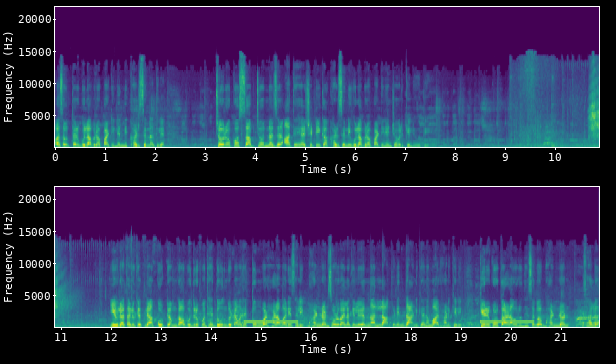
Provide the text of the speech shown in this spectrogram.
असं उत्तर गुलाबराव पाटील यांनी खडसेंना दिलंय. चोरो को सब जो नजर आते है अशी टीका खडसेंनी गुलाबराव पाटील यांच्यावर केली होती. येवला तालुक्यातल्या कोटमगाव बुद्रुकमध्ये दोन गटामध्ये तुंबळ हाणामारी झाली. भांडण सोडवायला गेलेल्यांना लाकडी दांडक्यानं मारहाण केली. किरकोळ कारणावरून हे सगळं भांडण झालं.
